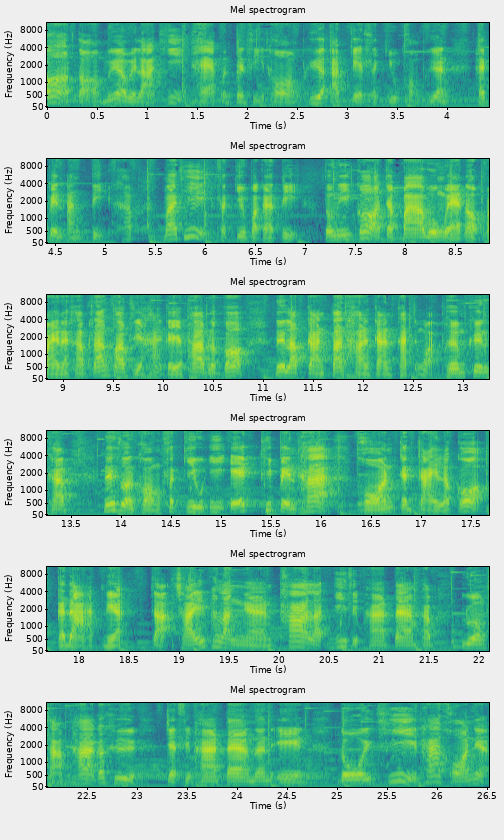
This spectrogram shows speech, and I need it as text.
ก็ต่อเมื่อเวลาที่แถบมันเป็นสีทอง เพื่ออัปเกรดสกิลของเพื่อนให้เป็นอันติครับ มาที่สกิลปกติ ตรงนี้ก็จะปาวงแหวนออกไปนะครับ สร้างความเสียหายกายภาพ แล้วก็ได้รับการต้านทานการขัดจังหวะเพิ่มขึ้นครับในส่วนของสกิล EX ที่เป็นท่าค้อนกันไกแล้วก็กระดาษเนี่ย จะใช้พลังงานท่าละ 25 แต้มครับ รวม 3 ท่าก็คือ 75 แต้มนั่นเอง โดยที่ท่าค้อนเนี่ย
